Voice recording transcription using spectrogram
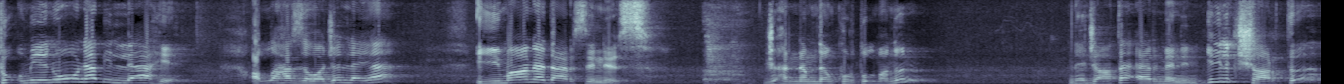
Tu'minune billahi Allah Azze ve Celle'ye iman edersiniz. Cehennemden kurtulmanın necata ermenin ilk şartı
